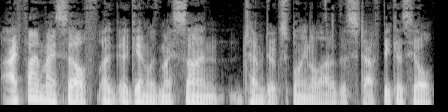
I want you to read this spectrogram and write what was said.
I find myself again with my son having to explain a lot of this stuff because he'll,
